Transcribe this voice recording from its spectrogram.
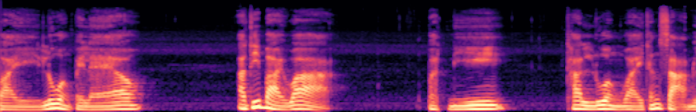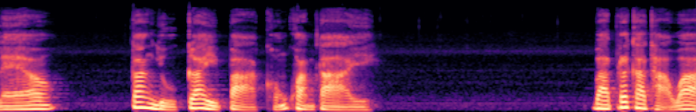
วัยล่วงไปแล้ว อธิบายว่าปัดนี้ ท่านล่วงวัยทั้งสามแล้ว ตั้งอยู่ใกล้ปากของความตาย บาทพระคาถาว่า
